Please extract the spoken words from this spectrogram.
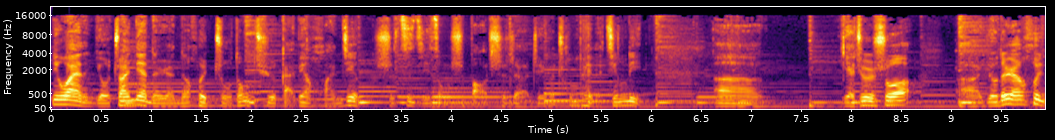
另外呢，有专念的人呢，会主动去改变环境，使自己总是保持着这个充沛的精力。呃，也就是说，呃，有的人会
